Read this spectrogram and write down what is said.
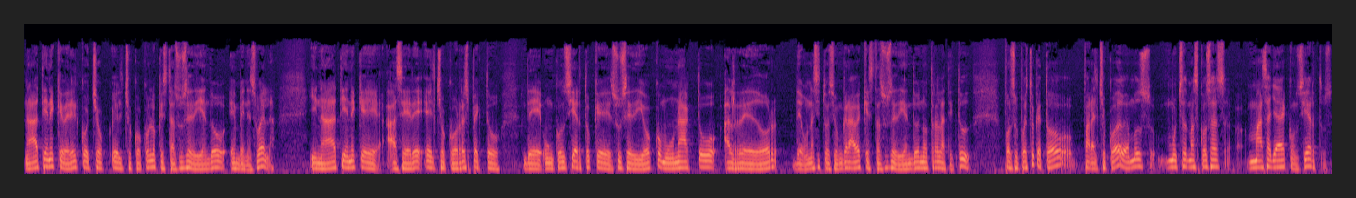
Nada tiene que ver el, cocho- el Chocó con lo que está sucediendo en Venezuela y nada tiene que hacer el Chocó respecto de un concierto que sucedió como un acto alrededor de una situación grave que está sucediendo en otra latitud. Por supuesto que todo, para el Chocó debemos muchas más cosas más allá de conciertos,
